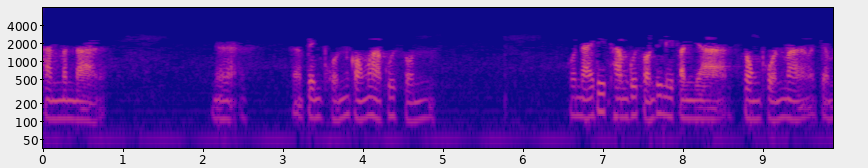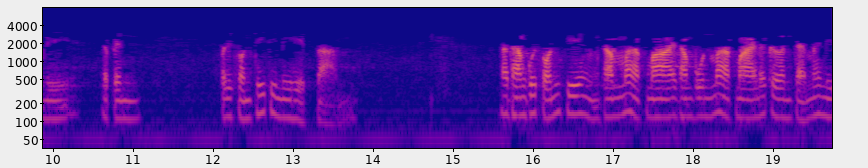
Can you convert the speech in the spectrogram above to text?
คันบรรดาเนี่ยเป็นผลของมหากุศล คนไหนที่ทำกุศลที่มีปัญญาส่งผลมาจะมีจะเป็นปริสนธิที่มีเหตุสามถ้าทำกุศลจริงทำมากมายทำบุญมากมายเหลือเกิน แต่ไม่มี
